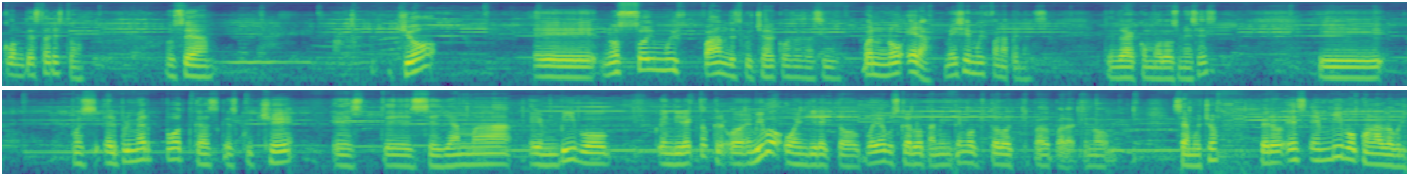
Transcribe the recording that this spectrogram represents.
contestar esto. O sea, yo eh, no soy muy fan de escuchar cosas así. Bueno, no era, me hice muy fan apenas. Tendrá como dos meses. Y pues el primer podcast que escuché este se llama En vivo en directo, creo, en vivo o en directo. Voy a buscarlo también. Tengo aquí todo equipado para que no sea mucho. Pero es en vivo con la Lobri.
